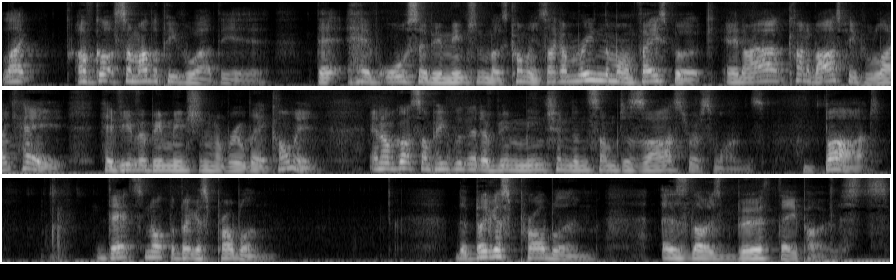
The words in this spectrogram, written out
like I've got some other people out there that have also been mentioned in those comments. Like I'm reading them on Facebook, and I kind of ask people like, "Hey, have you ever been mentioned in a real bad comment?" And I've got some people that have been mentioned in some disastrous ones, but that's not the biggest problem. The biggest problem is those birthday posts.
